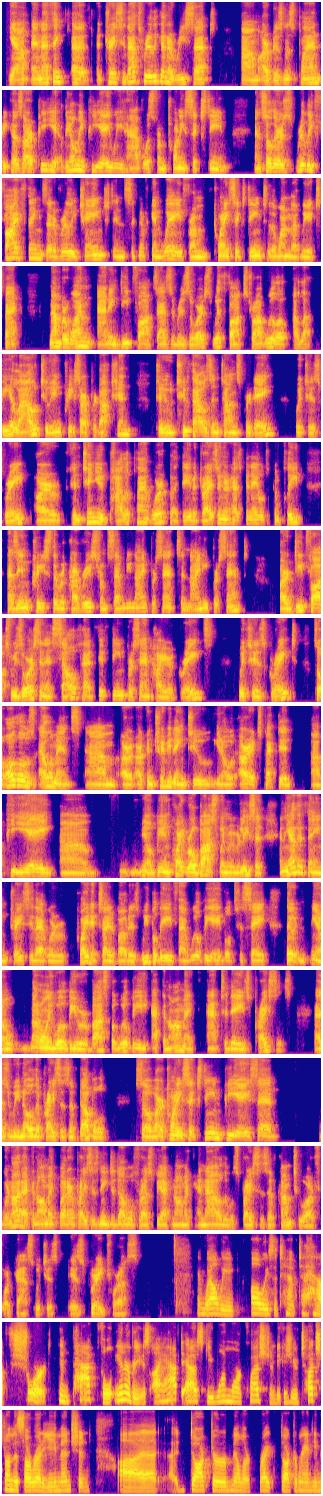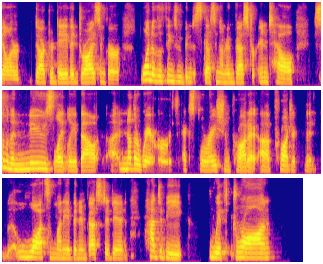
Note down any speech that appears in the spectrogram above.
Yeah, and I think uh, Tracy, that's really going to reset um, our business plan because our PA, the only PA we have was from 2016. And so there's really five things that have really changed in significant way from 2016 to the one that we expect. Number one, adding Deep Fox as a resource with Foxtrot will be allowed to increase our production to 2,000 tons per day which is great. Our continued pilot plant work that David Dreisinger has been able to complete has increased the recoveries from 79% to 90%. Our Deep Fox resource in itself had 15% higher grades, which is great. So all those elements um, are, are, contributing to you know our expected uh, PEA um, you know being quite robust when we release it. And the other thing tracy that we're quite excited about is we believe that we'll be able to say that you know not only will it be robust but we'll be economic at today's prices. As we know the prices have doubled. So our 2016 pa said we're not economic but our prices need to double for us to be economic and now those prices have come to our forecast which is is great for us and while we always attempt to have short, impactful interviews. I have to ask you one more question because you touched on this already. You mentioned uh, Dr. Miller, right? Dr. Randy Miller, Dr. David Dreisinger. One of the things we've been discussing on Investor Intel, some of the news lately about another rare earth exploration product, uh, project that lots of money had been invested in, had to be withdrawn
